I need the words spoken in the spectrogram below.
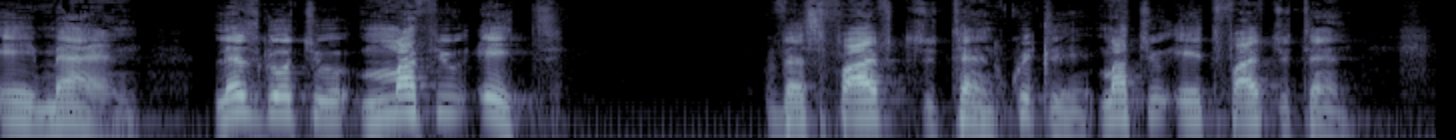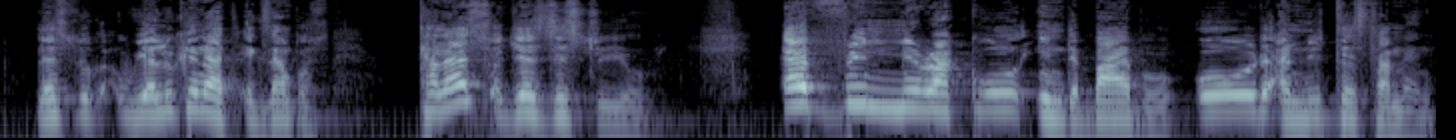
Amen. Let's go to Matthew 8, verse 5 to 10. Quickly. Matthew 8, 5 to 10. Let's look. We are looking at examples. Can I suggest this to you? Every miracle in the Bible, Old and New Testament,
